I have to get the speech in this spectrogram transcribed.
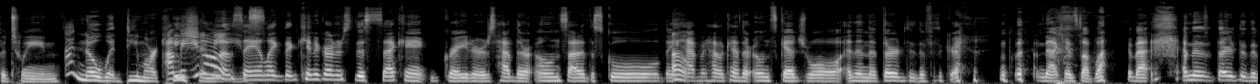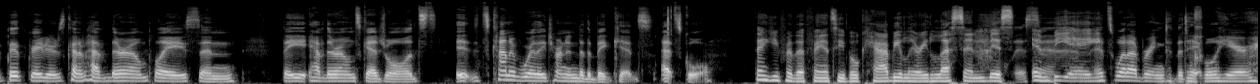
between. I know what demarcation I mean, you know what I'm saying? Like the kindergartners the second graders have their own side of the school. They Oh. have, have, have their own schedule. And then the third through the fifth grade, now I can't stop laughing at that. And then the third through the fifth graders kind of have their own place and they have their own schedule. It's, it's kind of where they turn into the big kids at school. Thank you for the fancy vocabulary lesson, Miss MBA. It's what I bring to the table here.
